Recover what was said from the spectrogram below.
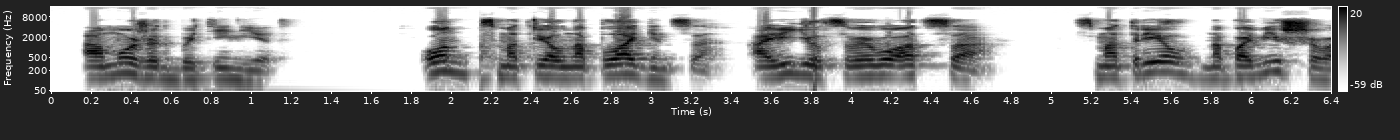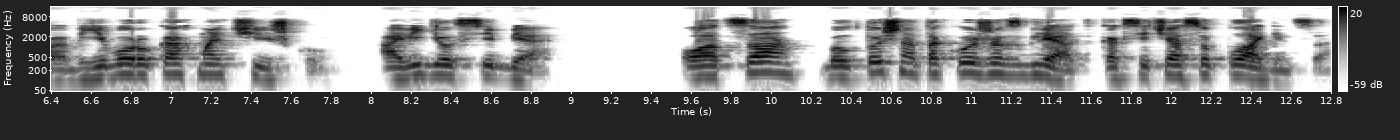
– «а может быть и нет». Он посмотрел на Плагинса, а видел своего отца. Смотрел на повисшего в его руках мальчишку, а видел себя. У отца был точно такой же взгляд, как сейчас у Плагинса,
